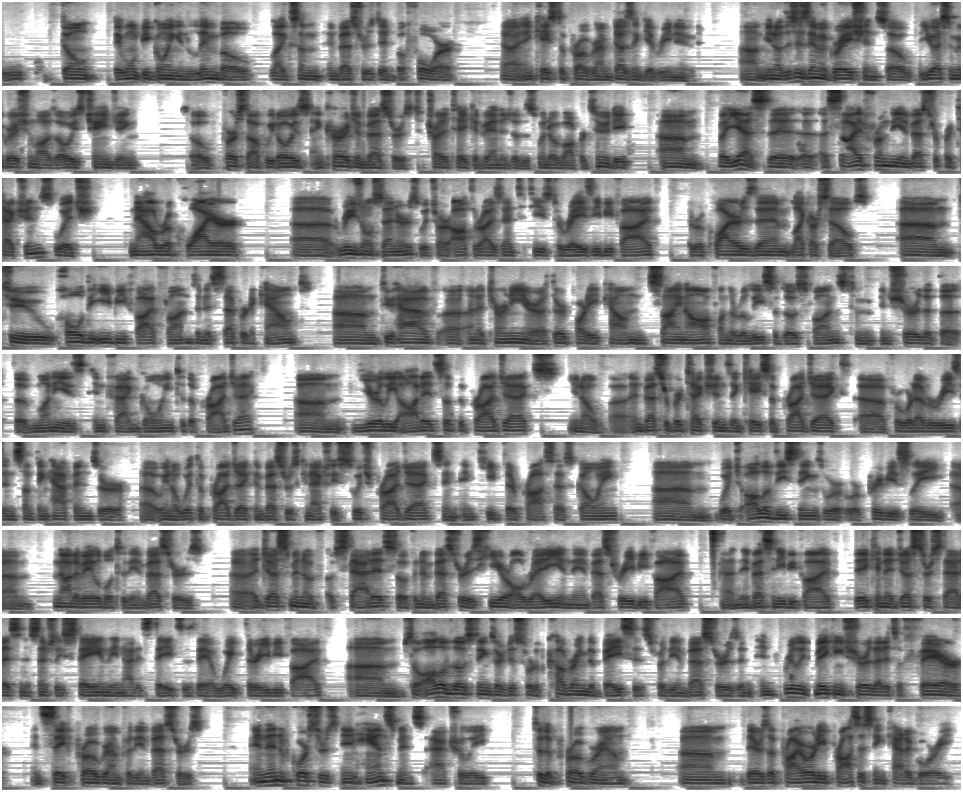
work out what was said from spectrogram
don't they won't be going in limbo like some investors did before uh, in case the program doesn't get renewed. Um, you know, this is immigration, so the U.S. immigration law is always changing. So first off, we'd always encourage investors to try to take advantage of this window of opportunity. Um, but yes, the, aside from the investor protections, which now require uh, regional centers, which are authorized entities to raise EB5, it requires them, like ourselves, um, to hold the EB5 funds in a separate account, um, to have uh, an attorney or a third party accountant sign off on the release of those funds to ensure that the, the money is in fact going to the project. Um, yearly audits of the projects, you know, uh, investor protections in case a project, uh, for whatever reason, something happens or, uh, you know, with the project, investors can actually switch projects and, and keep their process going um, which all of these things were, were previously um, not available to the investors. Uh, adjustment of, of, status. So if an investor is here already and they invest for EB5 and they invest in EB5, they can adjust their status and essentially stay in the United States as they await their EB5. Um, so all of those things are just sort of covering the bases for the investors and, and really making sure that it's a fair and safe program for the investors. and then, of course, there's enhancements actually to the program. Um, there's a priority processing category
